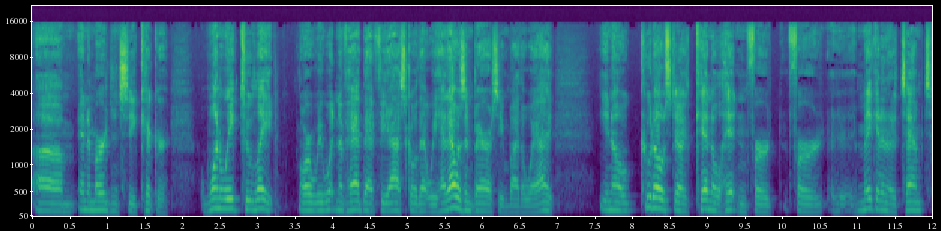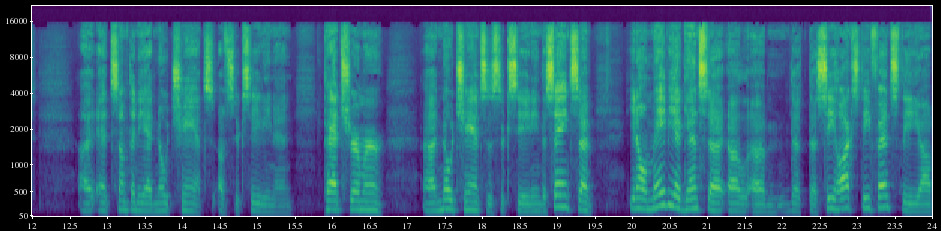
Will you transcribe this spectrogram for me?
um, an emergency kicker. One week too late, or we wouldn't have had that fiasco that we had. That was embarrassing, by the way. I, you know, kudos to Kendall Hinton for for uh, making an attempt uh, at something he had no chance of succeeding in. Pat Shurmur, uh, no chance of succeeding. The Saints you know, maybe against a, a, um, the the Seahawks defense, the uh,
